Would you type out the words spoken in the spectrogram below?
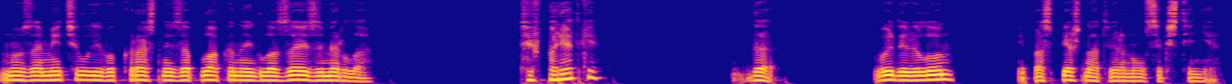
но заметила его красные заплаканные глаза и замерла. «Ты в порядке?» «Да», — выдавил он и поспешно отвернулся к стене.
